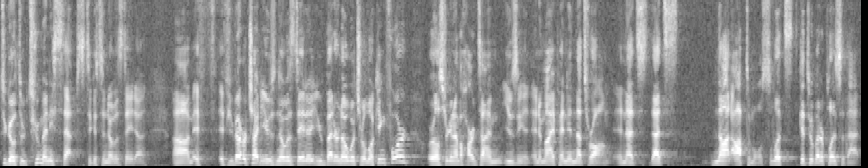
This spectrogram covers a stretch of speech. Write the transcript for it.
to go through too many steps to get to NOAA's data. Um, if, if you've ever tried to use NOAA's data, you better know what you're looking for, or else you're going to have a hard time using it. And in my opinion, that's wrong, and that's, that's not optimal. So let's get to a better place with that.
